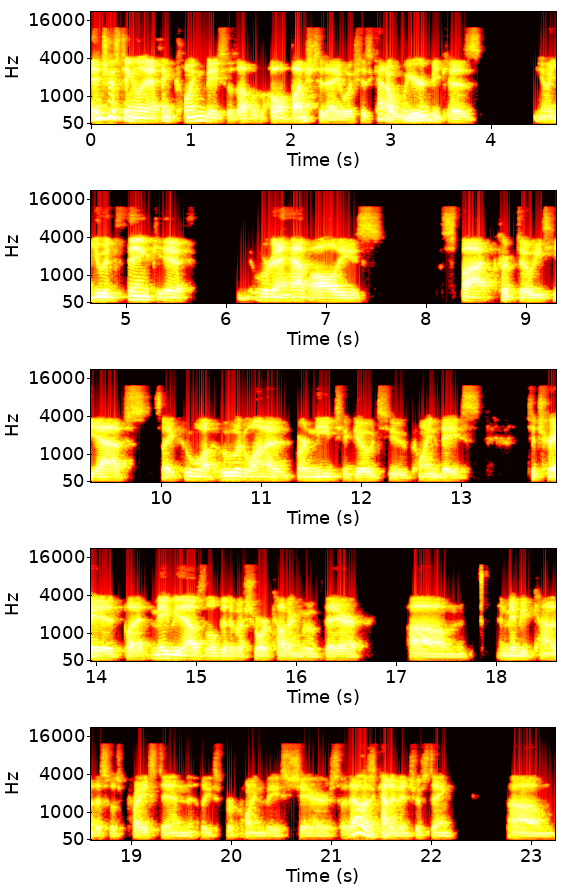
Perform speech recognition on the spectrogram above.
interestingly, I think Coinbase was up a, a bunch today, which is kind of weird mm-hmm. because you know, you would think if we're going to have all these spot crypto ETFs. It's like who who would want to or need to go to Coinbase to trade it, but maybe that was a little bit of a short covering move there. Um, and maybe kind of this was priced in at least for Coinbase shares. So that was kind of interesting. Um,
